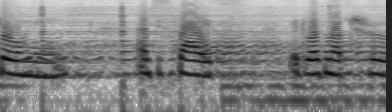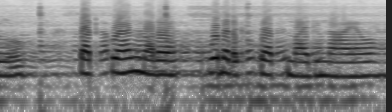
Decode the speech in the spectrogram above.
kill me. And besides, it was not true. But grandmother would not accept my denial.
